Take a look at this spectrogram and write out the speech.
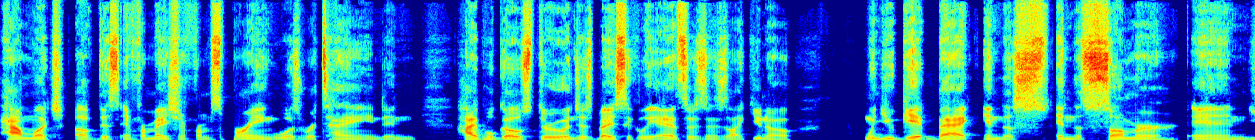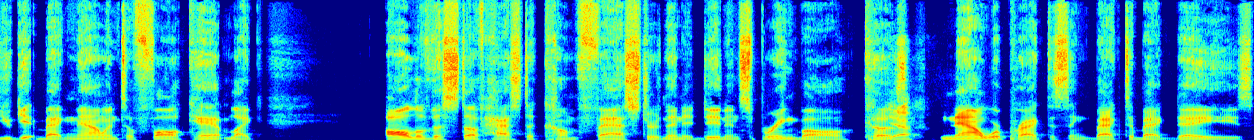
how much of this information from spring was retained? And Heupel goes through and just basically answers and is like, you know, when you get back in the in the summer and you get back now into fall camp, like all of the stuff has to come faster than it did in spring ball because yeah. now we're practicing back to back days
